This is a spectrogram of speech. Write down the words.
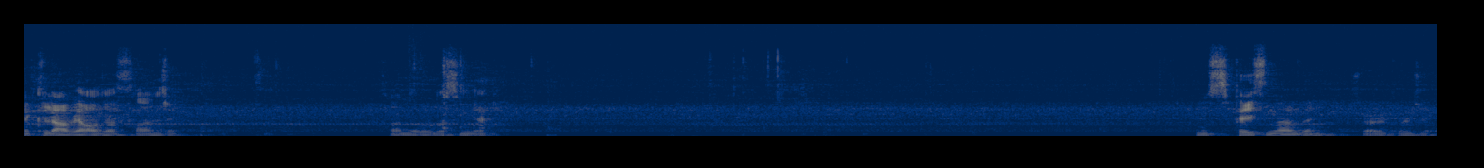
Bir klavye alacağız sadece. Sen de buradasın gel. Bunun space'i nerede? Şöyle koyacağım.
